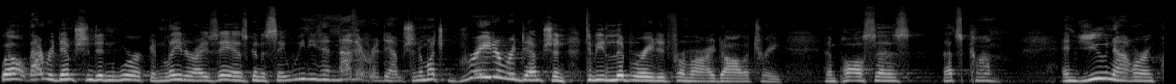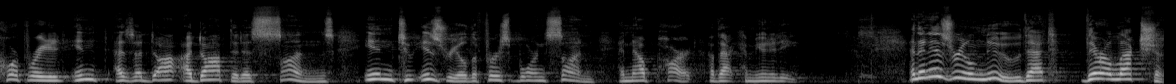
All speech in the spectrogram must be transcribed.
Well, that redemption didn't work, and later Isaiah is going to say, We need another redemption, a much greater redemption to be liberated from our idolatry. And Paul says, That's come. And you now are incorporated in, as ado- adopted as sons into Israel, the firstborn son, and now part of that community. And then Israel knew that their election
